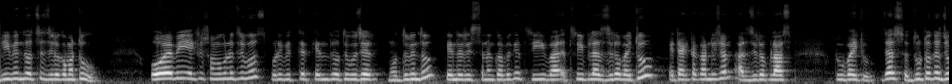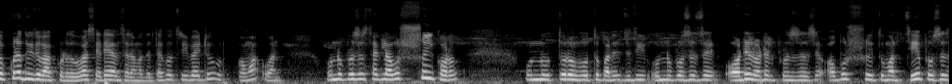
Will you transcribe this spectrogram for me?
বি বিন্দু হচ্ছে জিরো কমা টু ও এ বি একটি সমগ্র ত্রিভুজ, পরিবৃত্তের কেন্দ্র ত্রিভুজের মধ্যবিন্দু, কেন্দ্রের স্থানাঙ্ক হবে three by three plus zero by two এটা একটা কন্ডিশন আর zero plus two by two just দুটোকে যোগ করে দুইতে ভাগ করে দেবো, বাস এটাই অ্যান্সার আমাদের। দেখো থ্রি বাই টু কমা ওয়ান অন্য প্রসেস থাকলে অবশ্যই করো। অন্য উত্তরও হতে পারে, যদি অন্য প্রসেসে অডেল অডেল প্রসেস আছে, অবশ্যই তোমার যে প্রসেস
